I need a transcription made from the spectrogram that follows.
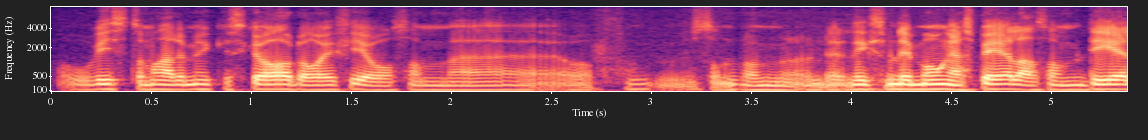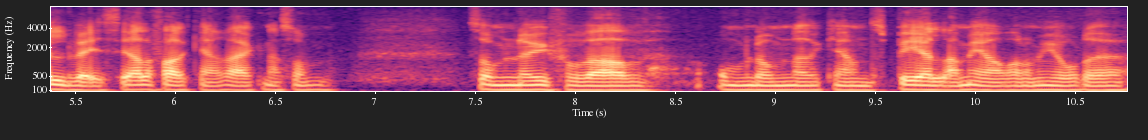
och visst de hade mycket skador i fjol som, eh, som de, liksom det är många spelare som delvis i alla fall kan räknas som, som nyförvärv om de nu kan spela mer än vad de gjorde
